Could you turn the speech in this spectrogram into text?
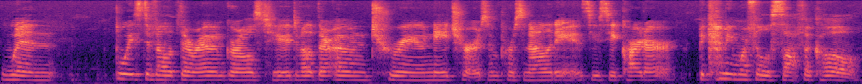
when boys develop their own, girls too, develop their own true natures and personalities. You see Carter becoming more philosophical,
